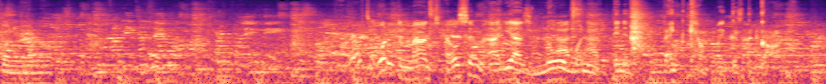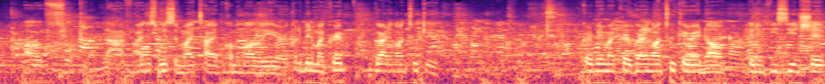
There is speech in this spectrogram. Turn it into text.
funny right now. What if, the, what if the man tells him uh, he has no money in his bank account, like it's gone? I'll fucking laugh. I just wasted my time coming all the way here. Could have been in my crib grinding on 2K. Could have been in my crib grinding on 2K right now, getting VC and shit,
